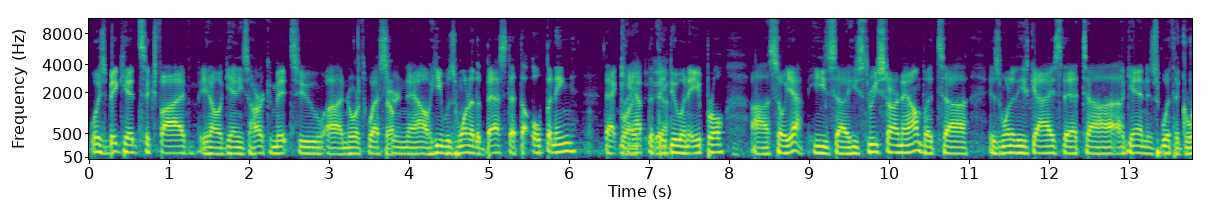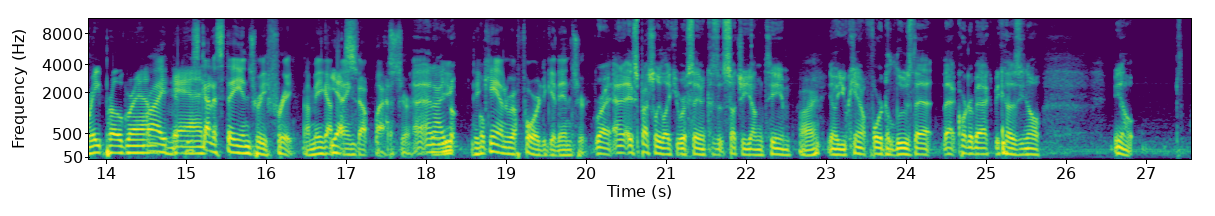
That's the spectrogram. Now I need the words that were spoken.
Well, he's a big kid, 6'5". You know, again, he's a hard commit to uh, Northwestern Yep. now. He was one of the best at the opening, that camp Right, that they do in April. Uh, so, yeah, he's uh, he's three star now, but uh, is one of these guys that, uh, again, is with a great program. Right. And He's got to stay injury free. I mean, he got Yes. banged up last year. And I he, know- he can't afford to get injured. Right, and especially like you were saying, because it's such a young team. Right. You know, you can't afford to lose that that quarterback because you know, you know,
